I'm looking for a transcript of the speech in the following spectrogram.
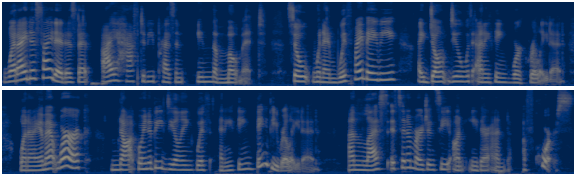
What I decided is that I have to be present in the moment. So when I'm with my baby, I don't deal with anything work related. When I am at work, I'm not going to be dealing with anything baby related unless it's an emergency on either end. Of course,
